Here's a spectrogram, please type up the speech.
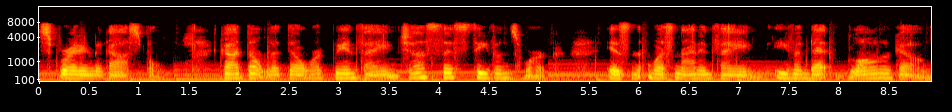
spreading the gospel. God, don't let their work be in vain, just as Stephen's work is was not in vain, even that long ago.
